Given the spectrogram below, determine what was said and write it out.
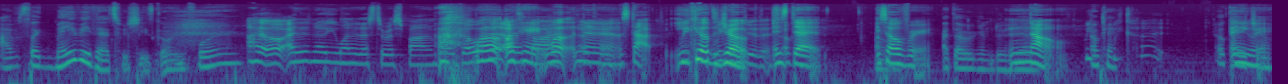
I was like, maybe that's what she's going for. I oh, I didn't know you wanted us to respond. But go well, with it. I okay. thought- well, no, okay. no, no, stop. You We can- killed the we can joke. do this. It's Okay. dead. It's Oh, over. I thought we were gonna do it. Again. No. We, Okay. we could. Okay. Anyway. Joe.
